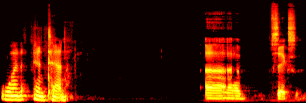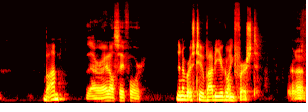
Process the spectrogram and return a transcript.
1 and 10. Uh, six. Bob? All right, I'll say four. The number is 2. Bobby, you're going first. Right on.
